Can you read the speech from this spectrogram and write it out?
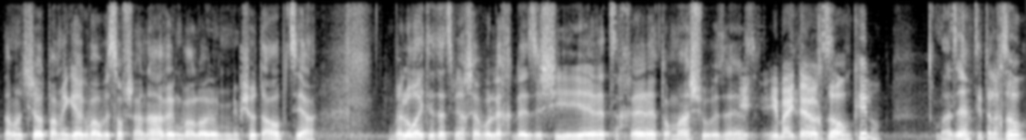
הזדמנות שלי עוד פעם הגיעה כבר בסוף שנה, והם כבר לא מימשו את האופציה, ולא ראיתי את עצמי עכשיו הולך לאיזושהי ארץ אחרת או משהו וזה, אם היית. לחזור כאילו? מה זה? רצית לחזור?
